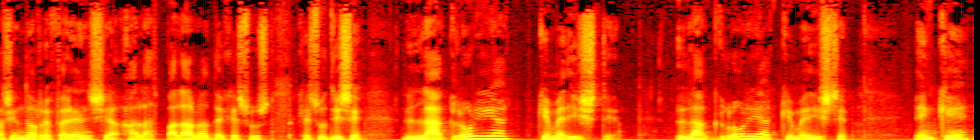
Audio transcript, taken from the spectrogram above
haciendo referencia a las palabras de Jesús, Jesús dice, la gloria que me diste, la gloria que me diste, ¿en qué?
